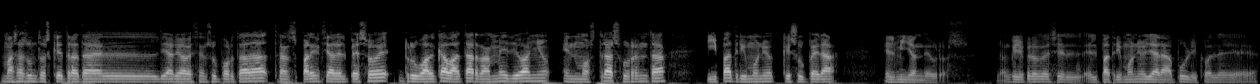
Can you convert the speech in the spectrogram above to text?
Más asuntos que trata el diario ABC en su portada. Transparencia del PSOE. Rubalcaba tarda medio año en mostrar su renta y patrimonio que supera el millón de euros. Aunque yo creo que el, el patrimonio ya era público, el de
